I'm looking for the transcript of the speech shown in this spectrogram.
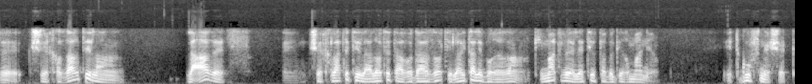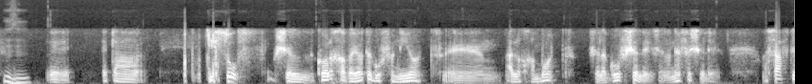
וכשחזרתי לארץ, כשהחלטתי להעלות את העבודה הזאת, היא לא הייתה לי ברירה. כמעט והעליתי אותה בגרמניה. את גוף נשק. Mm-hmm. את האיסוף של כל החוויות הגופניות, אה, הלוחמות של הגוף שלי, של הנפש שלי, אספתי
